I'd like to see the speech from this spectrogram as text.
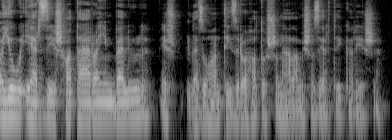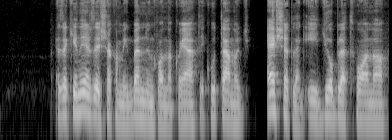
a jó érzés határain belül, és lezuhant 10-ről 6-osan állam is az értékelése. Ezek ilyen érzések, amik bennünk vannak a játék után, hogy esetleg így jobb lett volna,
